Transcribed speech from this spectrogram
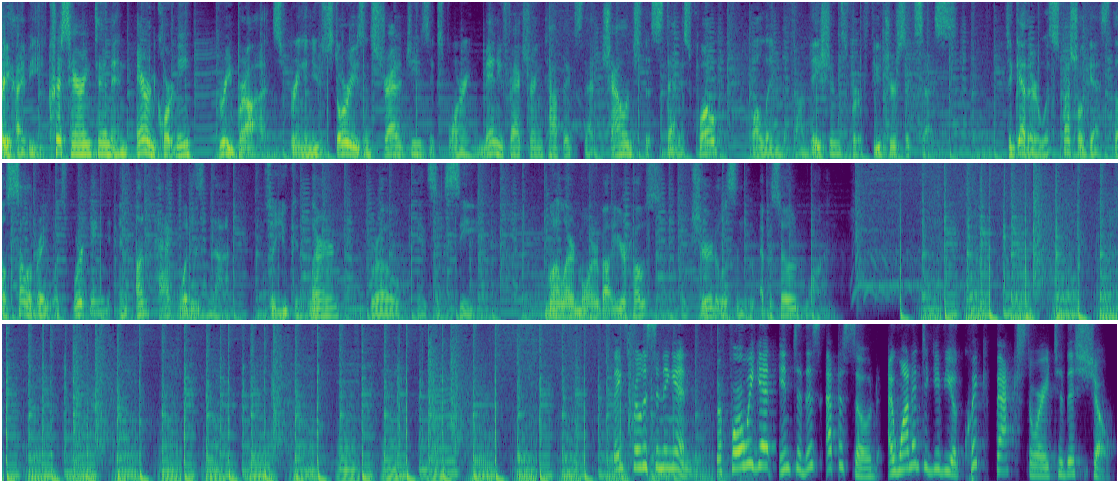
Lori Highby, Kris Harrington, and Erin Courtney, three broads, bringing you stories and strategies exploring manufacturing topics that challenge the status quo while laying the foundations for future success. Together with special guests, they'll celebrate what's working and unpack what is not so you can learn, grow, and succeed. You want to learn more about your hosts? Make sure to listen to episode one. Thanks for listening in. Before we get into this episode, I wanted to give you a quick backstory to this show.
